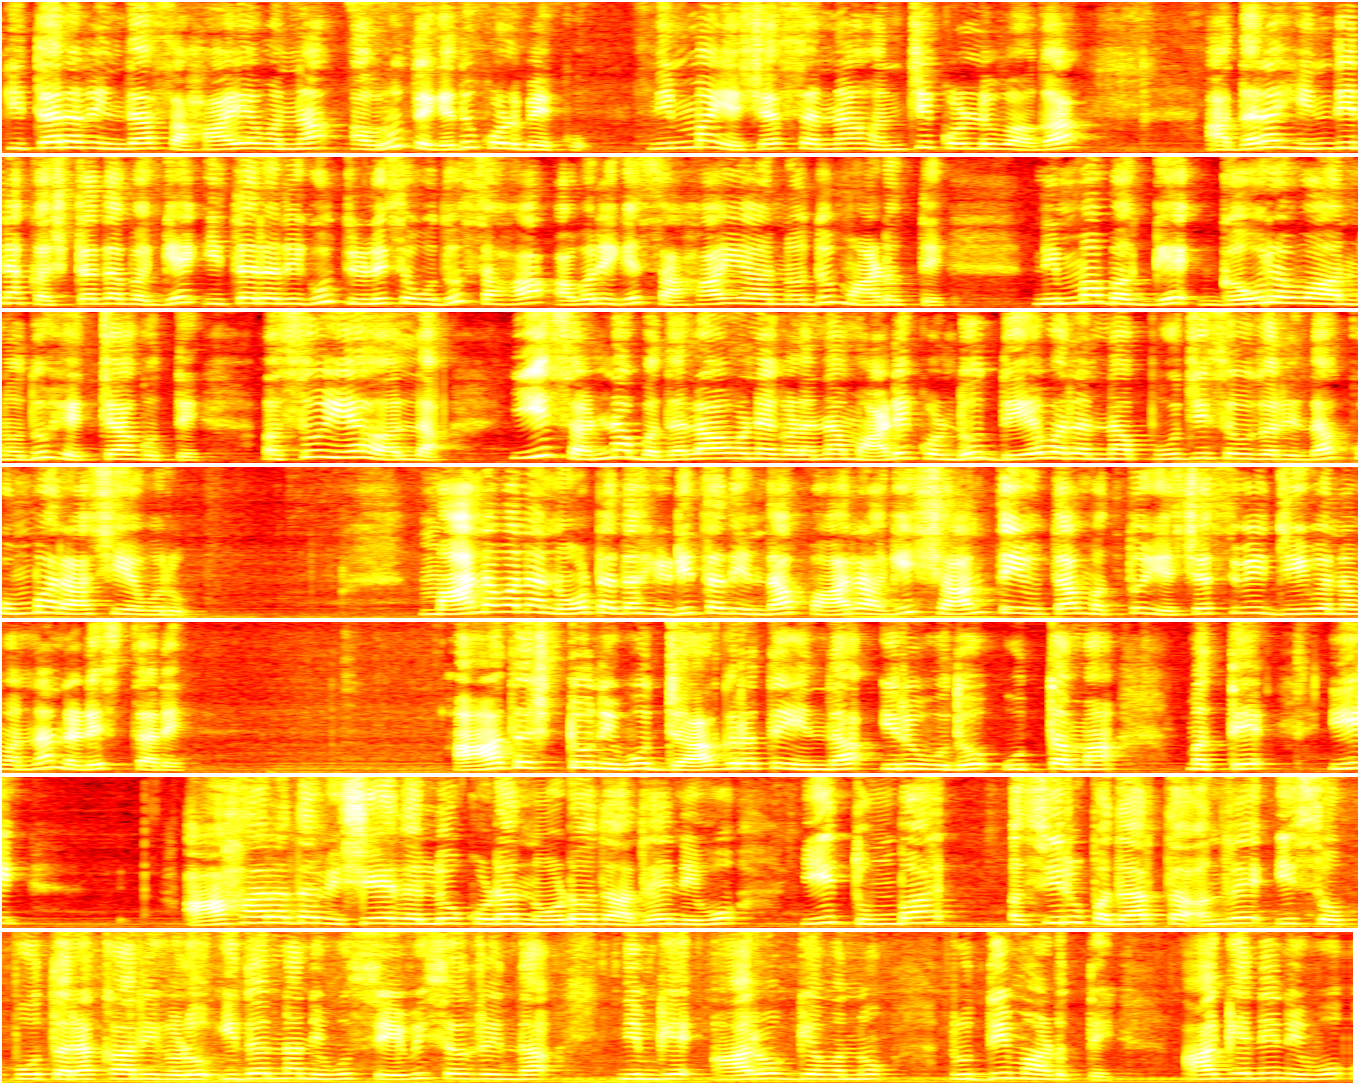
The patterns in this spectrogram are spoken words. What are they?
ಇತರರಿಂದ ಸಹಾಯವನ್ನು ಅವರು ತೆಗೆದುಕೊಳ್ಬೇಕು. ನಿಮ್ಮ ಯಶಸ್ಸನ್ನು ಹಂಚಿಕೊಳ್ಳುವಾಗ ಅದರ ಹಿಂದಿನ ಕಷ್ಟದ ಬಗ್ಗೆ ಇತರರಿಗೂ ತಿಳಿಸುವುದು ಸಹ ಅವರಿಗೆ ಸಹಾಯ ಅನ್ನೋದು ಮಾಡುತ್ತೆ. ನಿಮ್ಮ ಬಗ್ಗೆ ಗೌರವ ಅನ್ನೋದು ಹೆಚ್ಚಾಗುತ್ತೆ. ಅಸೂಯೆ ಅಲ್ಲ. ಈ ಸಣ್ಣ ಬದಲಾವಣೆಗಳನ್ನು ಮಾಡಿಕೊಂಡು ದೇವರನ್ನು ಪೂಜಿಸುವುದರಿಂದ ಕುಂಭರಾಶಿಯವರು. ಮಾನವನ ನೋಟದ ಹಿಡಿತದಿಂದ ಪಾರಾಗಿ ಶಾಂತಿಯುತ ಮತ್ತು ಯಶಸ್ವಿ ಜೀವನವನ್ನು ನಡೆಸ್ತಾರೆ. ಆದಷ್ಟು ನೀವು ಜಾಗ್ರತೆಯಿಂದ ಇರುವುದು ಉತ್ತಮ. ಮತ್ತು ಈ ಆಹಾರದ ವಿಷಯದಲ್ಲೂ ಕೂಡ ನೋಡೋದಾದರೆ ನೀವು ಈ ತುಂಬ ಹಸಿರು ಪದಾರ್ಥ ಅಂದರೆ ಈ ಸೊಪ್ಪು, ತರಕಾರಿಗಳು, ಇದನ್ನು ನೀವು ಸೇವಿಸೋದ್ರಿಂದ ನಿಮಗೆ ಆರೋಗ್ಯವನ್ನು ವೃದ್ಧಿ ಮಾಡುತ್ತೆ. ಹಾಗೆಯೇ ನೀವು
